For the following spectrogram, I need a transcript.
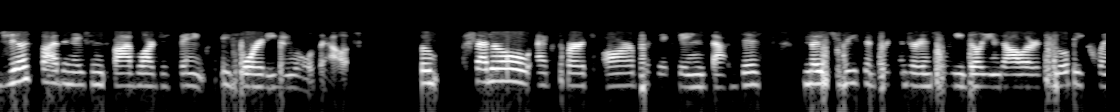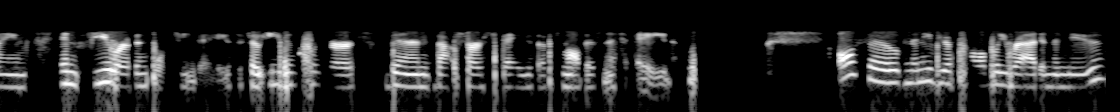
just by the nation's five largest banks before it even rolls out. So federal experts are predicting that this most recent $320 billion will be claimed in fewer than 14 days, so even quicker than that first phase of small business aid. Also, many of you have probably read in the news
